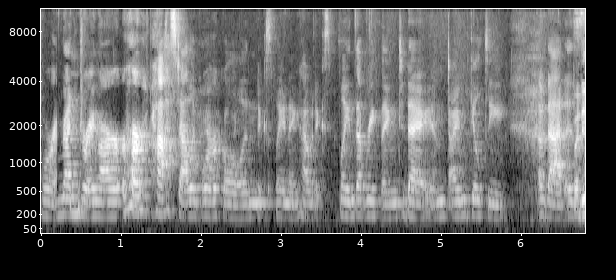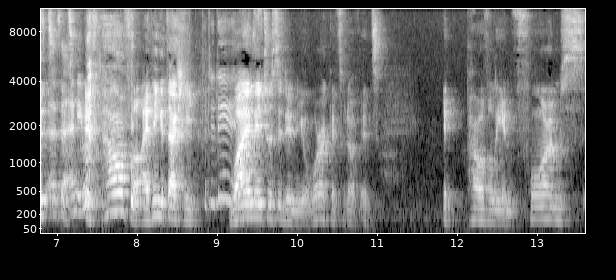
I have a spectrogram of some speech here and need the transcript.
for rendering our, our past allegorical and explaining how it explains everything today, and I'm guilty of that as, but it's, as it's, anyone. it's powerful. I think it's actually it why I'm interested in your work. It's sort of it's it powerfully informs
